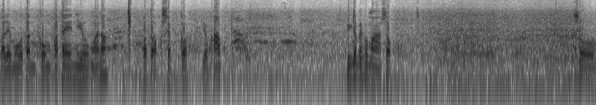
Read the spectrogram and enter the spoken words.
Kalimutan kong patayin yung ano, auto accept ko, yung app. Bigla may pumasok. So,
